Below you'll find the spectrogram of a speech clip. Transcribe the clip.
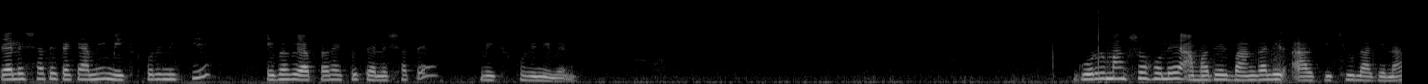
তেলের সাথে এটাকে আমি মিক্স করে নিচ্ছি। এভাবে আপনারা একটু তেলের সাথে মিক্স করে নেবেন। গরুর মাংস হলে আমাদের বাঙালির আর কিছু লাগে না।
